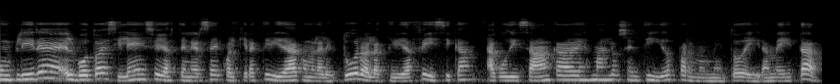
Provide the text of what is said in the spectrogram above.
Cumplir eh, el voto de silencio y abstenerse de cualquier actividad como la lectura o la actividad física agudizaban cada vez más los sentidos para el momento de ir a meditar.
